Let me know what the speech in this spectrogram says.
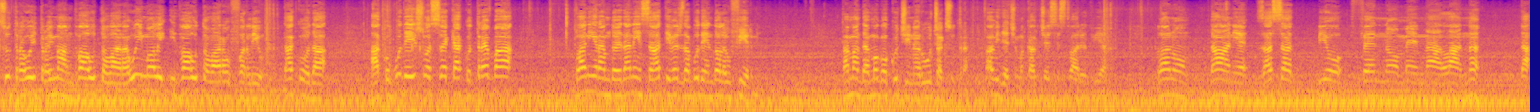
sutra ujutro imam dva utovara u Imoli i dva utovara u Forliju. Tako da, ako bude išlo sve kako treba, planiram do 11 sati već da budem dole u firmi. Tamo da mogu kući na ručak sutra. Pa vidjet ćemo kako će se stvari odvijati. Uglavnom, dan je za sad bio fenomenalan. Da,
